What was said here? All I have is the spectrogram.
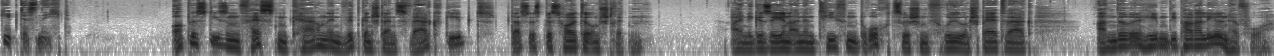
gibt es nicht. Ob es diesen festen Kern in Wittgensteins Werk gibt, das ist bis heute umstritten. Einige sehen einen tiefen Bruch zwischen Früh- und Spätwerk, andere heben die Parallelen hervor.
